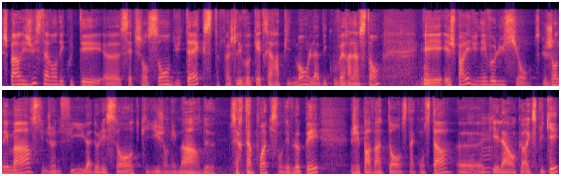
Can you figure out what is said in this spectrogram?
Je parlais juste avant d'écouter euh, cette chanson du texte, enfin je l'évoquais très rapidement, on l'a découvert à l'instant, et, et je parlais d'une évolution, parce que j'en ai marre, c'est une jeune fille adolescente qui dit j'en ai marre de certains points qui sont développés, j'ai pas 20 ans, c'est un constat euh, qui est là encore expliqué,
